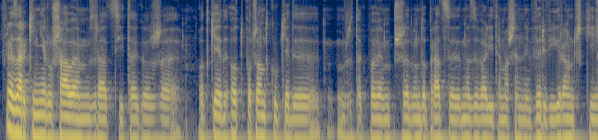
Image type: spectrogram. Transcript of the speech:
Frezarki nie ruszałem z racji tego, że od, kiedy, od początku, kiedy, że tak powiem, przyszedłem do pracy, nazywali te maszyny wyrwij rączki.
